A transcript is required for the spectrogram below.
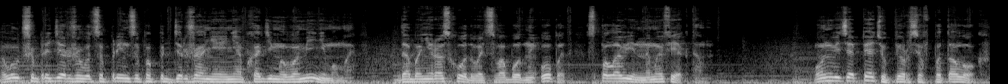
Лучше придерживаться принципа поддержания необходимого минимума, дабы не расходовать свободный опыт с половинным эффектом. Он ведь опять уперся в потолок.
